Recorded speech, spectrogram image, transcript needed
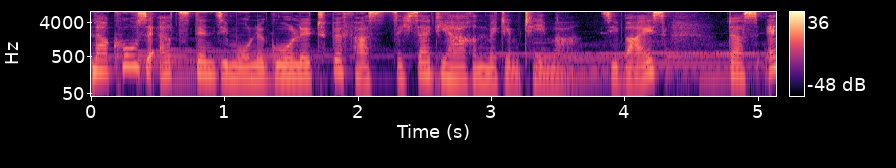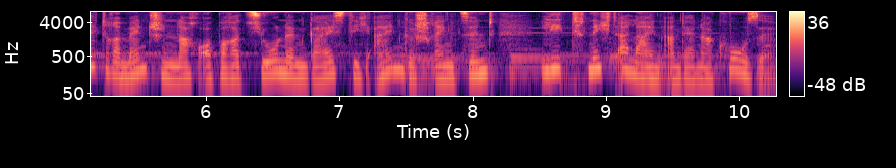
Narkoseärztin Simone Gurlitt befasst sich seit Jahren mit dem Thema. Sie weiß, dass ältere Menschen nach Operationen geistig eingeschränkt sind, liegt nicht allein an der Narkose.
